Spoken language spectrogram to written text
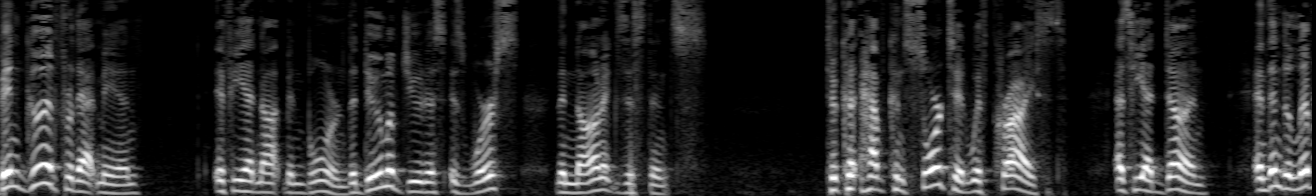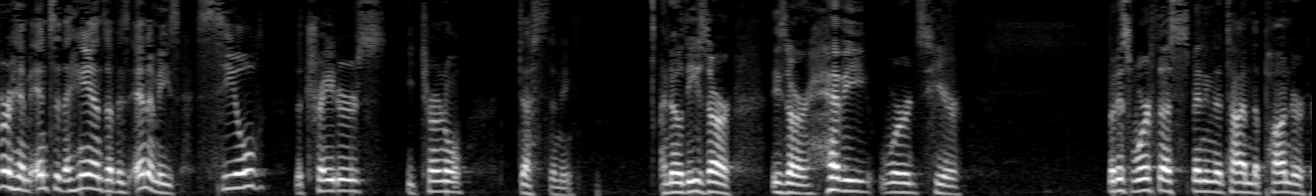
been good for that man if he had not been born. The doom of Judas is worse than non-existence. To co- have consorted with Christ as he had done and then deliver him into the hands of his enemies sealed the traitor's eternal destiny. I know these are, these are heavy words here, but it's worth us spending the time to ponder.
